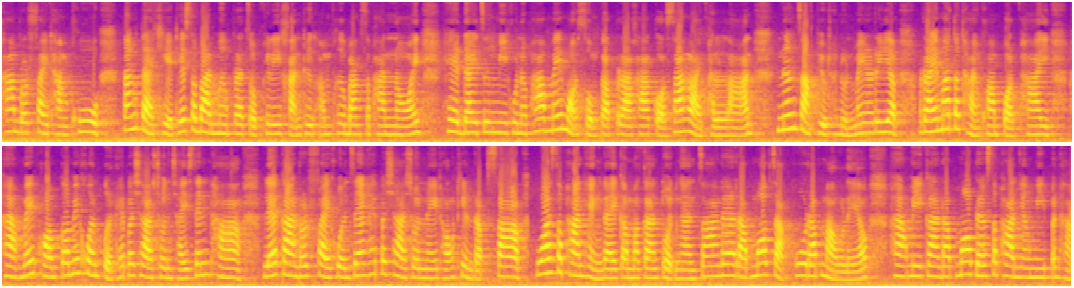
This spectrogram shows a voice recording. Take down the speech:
ข้ามรถไฟทางคู่ ตั้งแต่เขตเทศบาลเมืองประจบคีรีขันธ์ถึงอำเภอบางสะพานน้อย เหตุใดจึงมีคุณภาพไม่เหมาะสมกับราคาก่อสร้างหลายพันล้าน เนื่องจากผิวถนนไม่เรียบ ไร้มาตรฐานความปลอดภัย หากไม่พร้อมก็ไม่ควรเปิดให้ประชาชนใช้เส้นทาง และการรถไฟควรแจ้งให้ประชาชนในท้องถิ่นรับทราบ ว่าสะพานแห่งใดกรรมการตรวจงานจ้างได้รับมอบจากผู้รับเหมาแล้ว หากมีการรับมอบแล้วสะพานยังมีปัญหา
